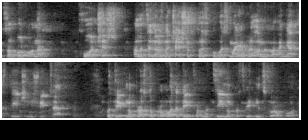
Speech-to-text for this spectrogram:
заборона. Хочеш, але це не означає, що хтось когось має вилами виганяти з тієї чи іншої церкви. Потрібно просто проводити інформаційну просвітницьку роботу.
